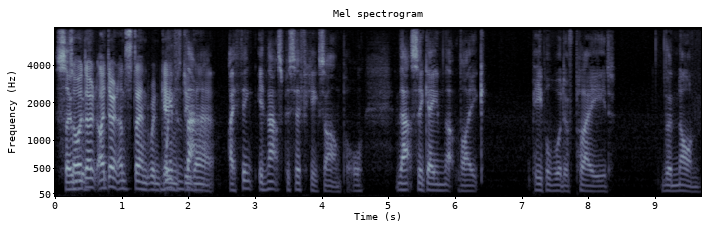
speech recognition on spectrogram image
So, so I don't I don't understand when games do that. I think in that specific example, that's a game that like people would have played the non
